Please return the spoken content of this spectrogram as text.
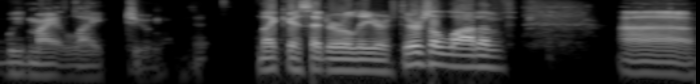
we might like to. Like I said earlier, there's a lot of uh,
